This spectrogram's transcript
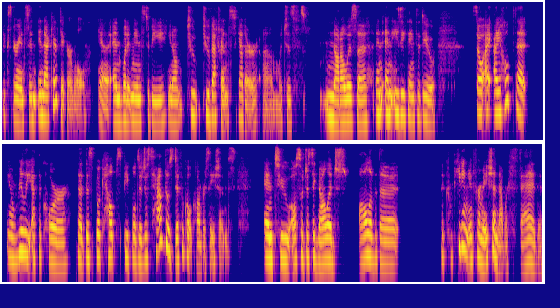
experience in, in that caretaker role and, and what it means to be, you know, two two veterans together, um, which is not always a, an, an easy thing to do. So I, I hope that, you know, really at the core, that this book helps people to just have those difficult conversations and to also just acknowledge all of the the competing information that we're fed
